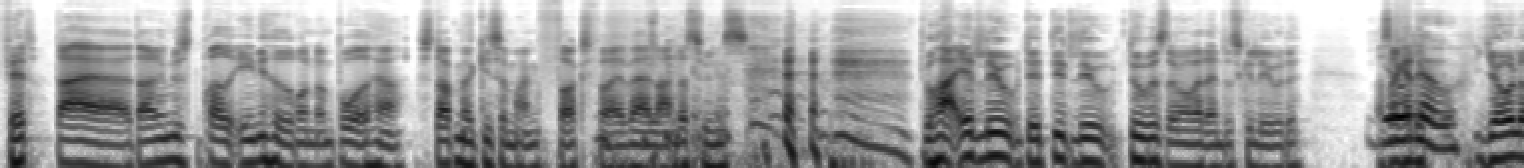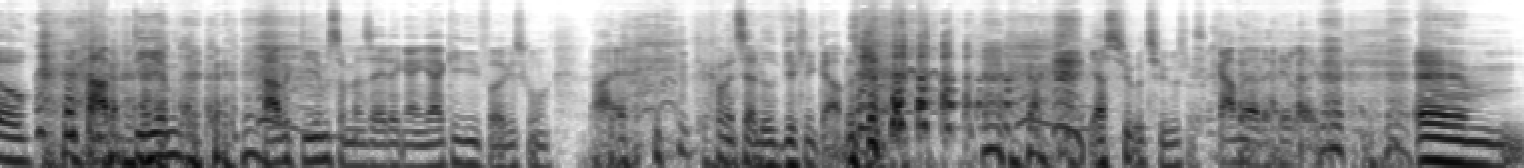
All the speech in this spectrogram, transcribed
Fedt. Der er, der er rimelig bred enighed rundt om bordet her. Stop med at give så mange fucks for, hvad alle andre synes. du har et liv, det er dit liv. Du bestemmer, hvordan du skal leve det. Og så YOLO. Kan det, YOLO. Carpe diem. Carpe diem, som man sagde dengang jeg gik i folkeskolen. Nej, det kommer til at lyde virkelig gammel. jeg er 27, så gammel er det heller ikke. Øhm,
